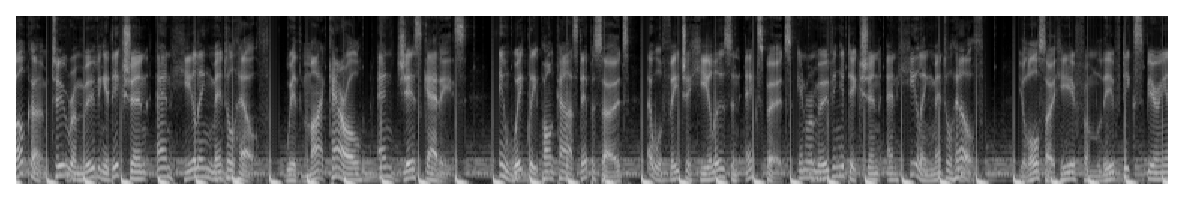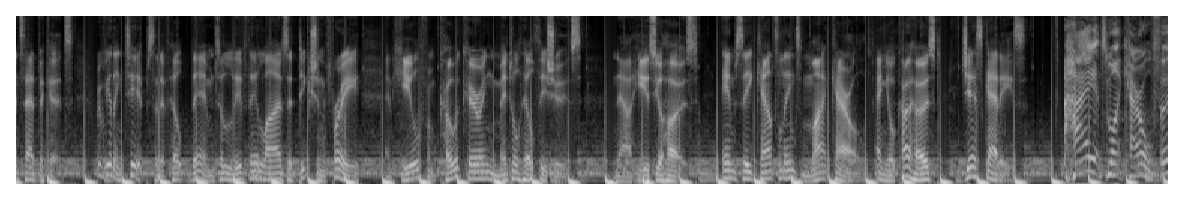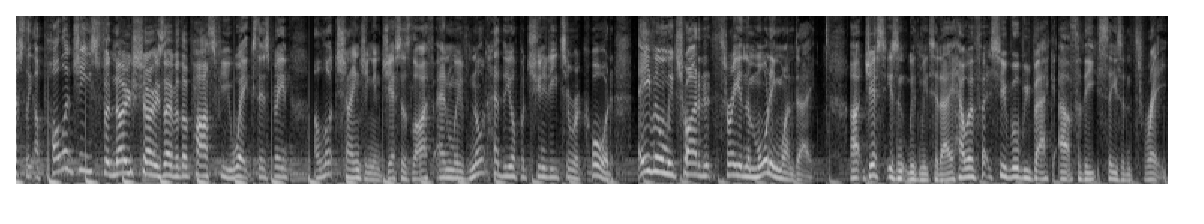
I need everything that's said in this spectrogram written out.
Welcome to Removing Addiction and Healing Mental Health with Mike Carroll and Jess Gaddies. In weekly podcast episodes that will feature healers and experts in removing addiction and healing mental health. You'll also hear from lived experience advocates, revealing tips that have helped them to live their lives addiction free and heal from co occurring mental health issues. Now, here's your host, MC Counseling's Mike Carroll, and your co host, Jess Gaddies. Hey, it's Mike Carroll. Firstly, apologies for no shows over the past few weeks. There's been a lot changing in Jess's life, and we've not had the opportunity to record, even when we tried it at three in the morning one day. Uh, Jess isn't with me today, however, she will be back uh, for the season three.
